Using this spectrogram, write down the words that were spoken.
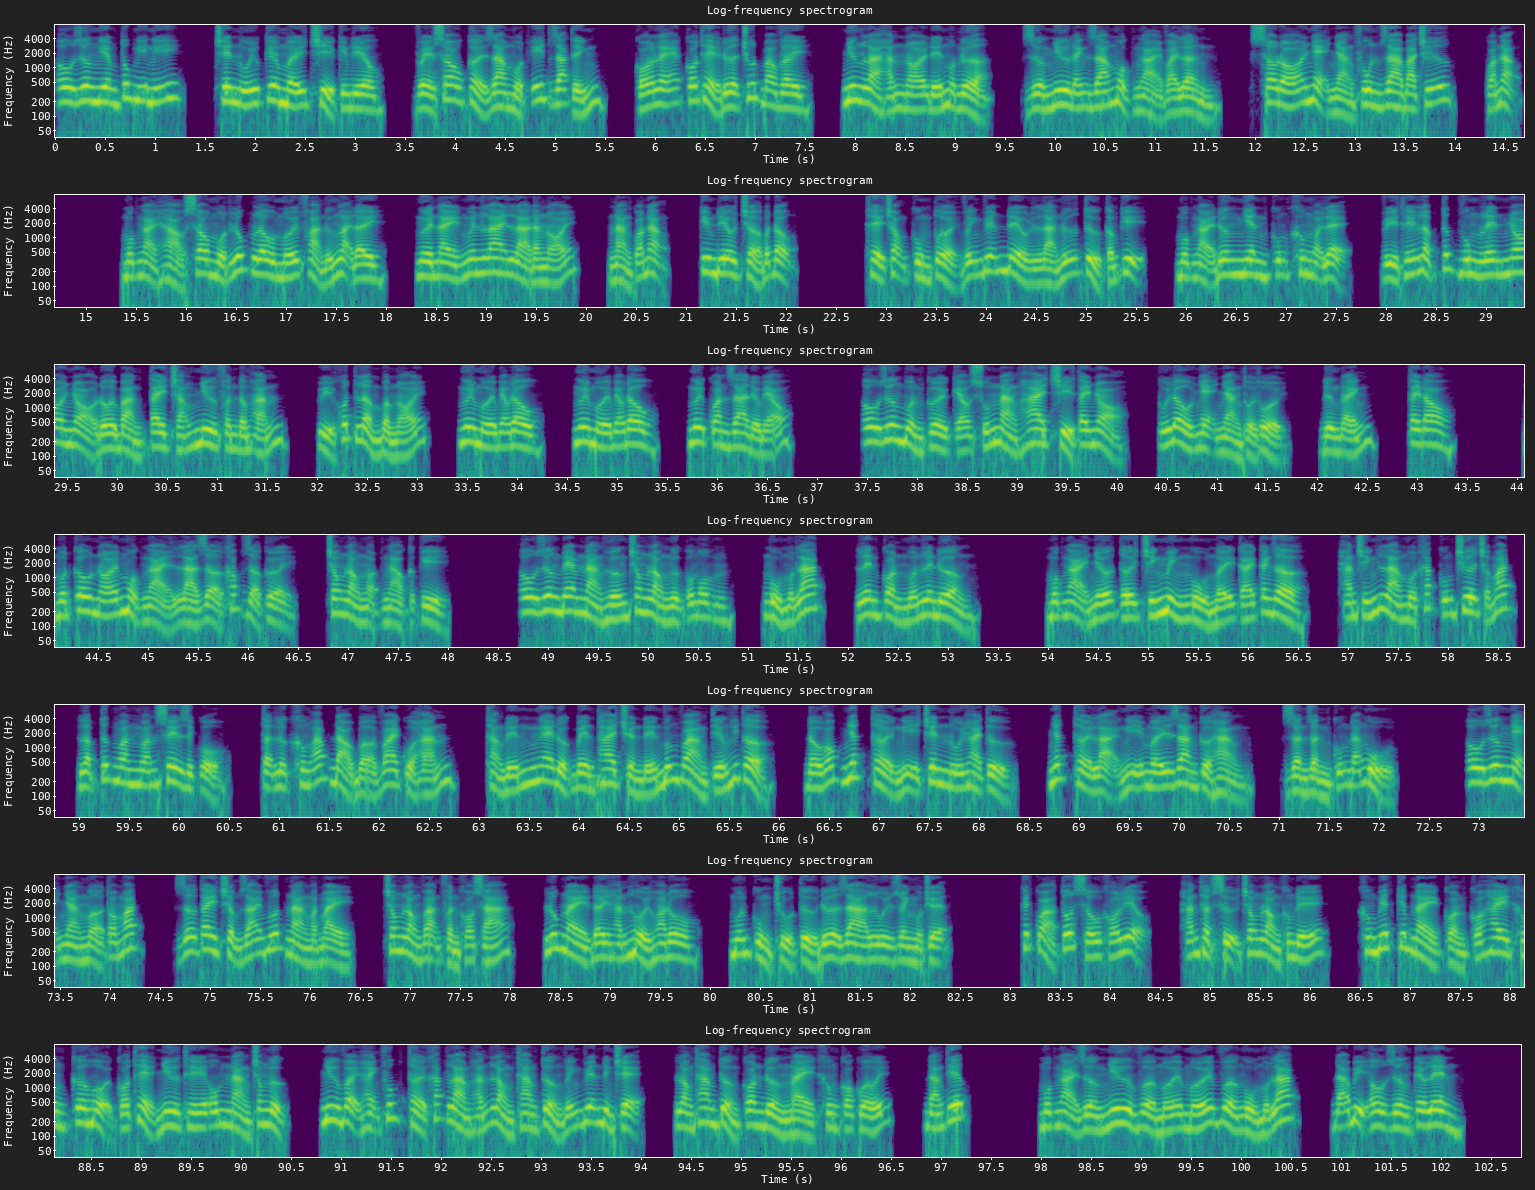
Âu Dương nghiêm túc nghĩ nghĩ, trên núi kia mấy chỉ kim điêu, về sau cởi ra một ít giã tính, có lẽ có thể đưa chút bao vây, nhưng là hắn nói đến một nửa, dường như đánh giá một ngải vài lần, sau đó nhẹ nhàng phun ra ba chữ, quá nặng. Một ngải hảo sau một lúc lâu mới phản ứng lại đây, người này nguyên lai là đang nói, nàng quá nặng, kim điêu trở bất động. Thể trọng cùng tuổi vĩnh viễn đều là nữ tử cấm kỵ, một ngải đương nhiên cũng không ngoại lệ, vì thế lập tức vung lên nho nhỏ đôi bàn tay trắng như phân đấm hắn, ủy khuất lẩm bẩm nói, ngươi mới béo đâu, ngươi mới béo đâu, ngươi quan gia đều béo. Âu Dương buồn cười kéo xuống nàng hai chỉ tay nhỏ, túi đầu nhẹ nhàng thổi thổi, đừng đánh, tay đau. Một câu nói một ngải là dở khóc dở cười, trong lòng ngọt ngào cực kỳ. Âu Dương đem nàng hướng trong lòng ngực ôm ôm, ngủ một lát, lên còn muốn lên đường. Một ngải nhớ tới chính mình ngủ mấy cái canh giờ, hắn chính là một khắc cũng chưa chớp mắt, lập tức ngoan ngoãn xê dịch cổ, tận lực không áp đảo bờ vai của hắn, thẳng đến nghe được bên thai truyền đến vững vàng tiếng hít thở, đầu óc nhất thời nghĩ trên núi hài tử, nhất thời lại nghĩ mấy gian cửa hàng, dần dần cũng đã ngủ. Âu Dương nhẹ nhàng mở to mắt, giơ tay chậm rãi vuốt nàng mặt mày, trong lòng vạn phần khó xá, lúc này đây hắn hồi hoa đô, muốn cùng chủ tử đưa ra lui doanh một chuyện. Kết quả tốt xấu khó liệu, hắn thật sự trong lòng không đế, không biết kiếp này còn có hay không cơ hội có thể như thế ôm nàng trong ngực, như vậy hạnh phúc thời khắc làm hắn lòng tham tưởng vĩnh viễn đình trệ, lòng tham tưởng con đường này không có cuối, đáng tiếc. Một ngải dường như vừa mới mới vừa ngủ một lát, đã bị Âu Dương kêu lên.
